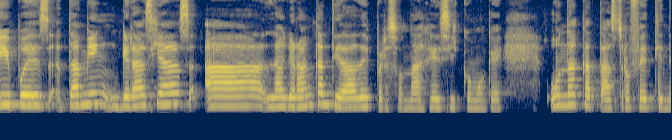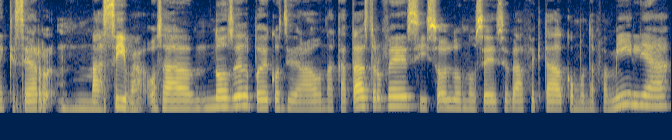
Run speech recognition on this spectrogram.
Y pues también gracias a la gran cantidad de personajes y como que una catástrofe tiene que ser masiva. O sea, no se le puede considerar una catástrofe si solo, no sé, se ve afectada como una familia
